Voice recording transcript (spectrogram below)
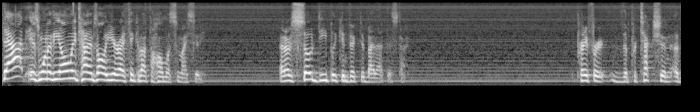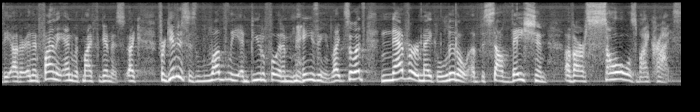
that is one of the only times all year I think about the homeless in my city. And I was so deeply convicted by that this time pray for the protection of the other. And then finally end with my forgiveness. Like, forgiveness is lovely and beautiful and amazing. Like, so let's never make little of the salvation of our souls by Christ.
